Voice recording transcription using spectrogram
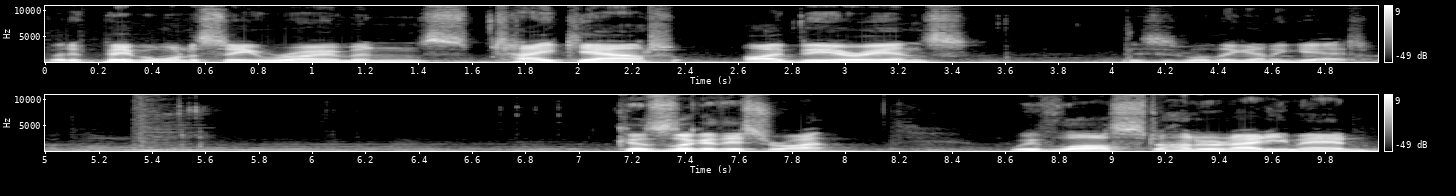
But if people want to see Romans take out Iberians, this is what they're going to get. Because look at this, right? We've lost 180 men.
